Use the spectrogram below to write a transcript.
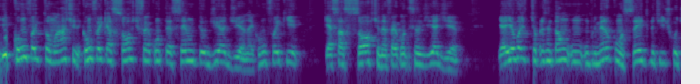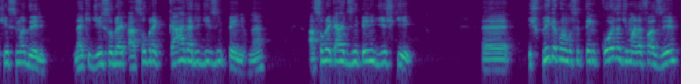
E como foi que tomaste, como foi que a sorte foi acontecendo no teu dia a dia, né? Como foi que, que essa sorte né, foi acontecendo no dia a dia? E aí eu vou te apresentar um, um, um primeiro conceito para a gente discutir em cima dele, né? Que diz sobre a sobrecarga de desempenho, né? A sobrecarga de desempenho diz que é, explica quando você tem coisa demais a fazer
